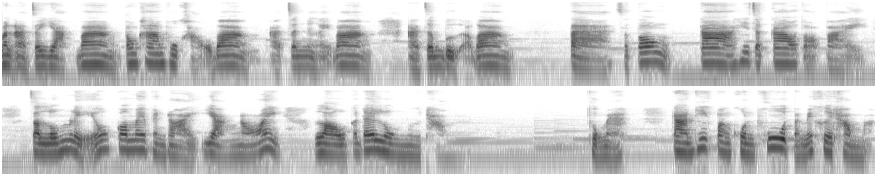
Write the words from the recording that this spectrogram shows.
มันอาจจะอยากบ้าง ต้องข้ามภูเขาบ้าง อาจจะเหนื่อยบ้าง อาจจะเบื่อบ้าง แต่จะต้องกล้าที่จะก้าวต่อไป จะล้มเหลวก็ไม่เป็นไร อย่างน้อย เราก็ได้ลงมือทำถูกไหมการที่บางคนพูดแต่ไม่เคยทำอะ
